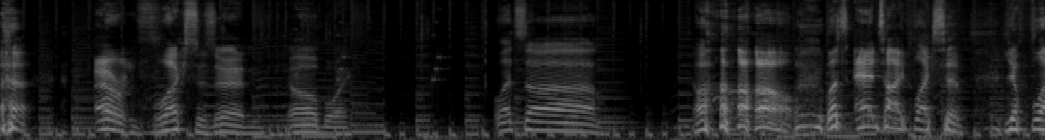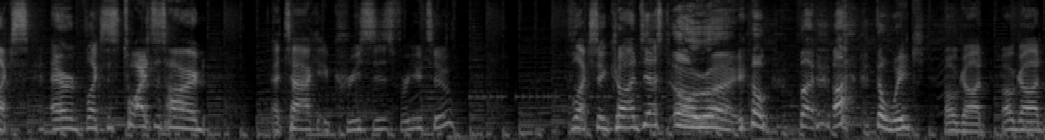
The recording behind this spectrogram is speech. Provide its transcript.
Aaron flexes in. Oh, boy. Let's, uh... Oh, let's anti-flex him. You flex. Aaron flexes twice as hard. Attack increases for you too. Flexing contest. All right. Oh, but uh, the weak Oh god, oh god,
